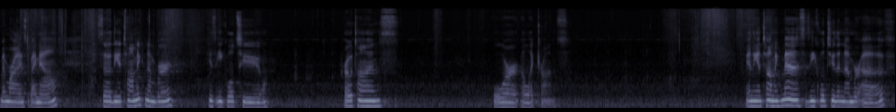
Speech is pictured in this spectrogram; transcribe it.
memorized by now. So the atomic number is equal to protons or electrons. And the atomic mass is equal to the number of,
